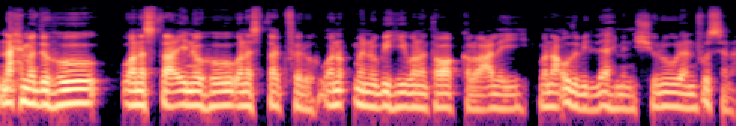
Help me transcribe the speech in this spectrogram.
نحمده ونستعينه ونستغفره ونؤمن به ونتوكل عليه ونعوذ بالله من شرور أنفسنا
